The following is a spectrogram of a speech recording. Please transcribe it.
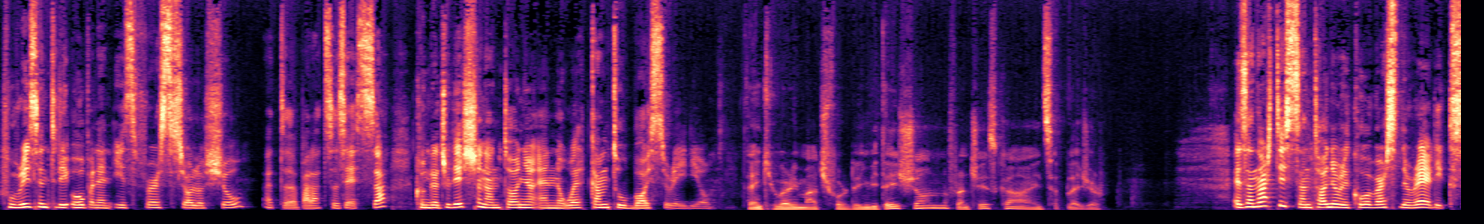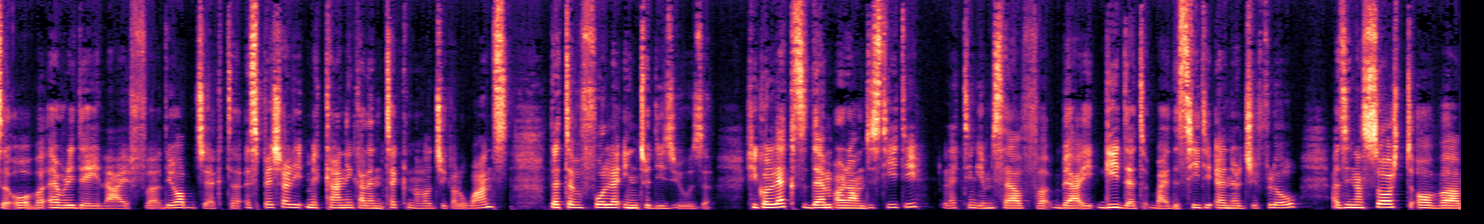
who recently opened his first solo show at uh, Palazzo Sessa. Congratulations, Antonio, and welcome to Beuys Radio. Thank you very much for the invitation, Francesca. It's a pleasure. As an artist, Antonio recovers the relics of everyday life, uh, the object, especially mechanical and technological ones, that have fallen into disuse. He collects them around the city, letting himself uh, be guided by the city energy flow, as in a sort of uh,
